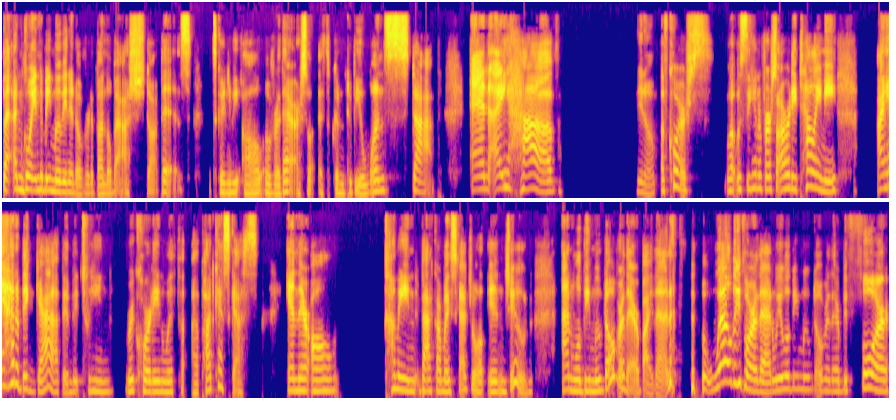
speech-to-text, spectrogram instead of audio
But I'm going to be moving it over to bundlebash.biz. It's going to be all over there. So it's going to be a one stop. And I have, you know, of course, what was the universe already telling me? I had a big gap in between recording with a podcast guests and they're all coming back on my schedule in June and will be moved over there by then. well before then, we will be moved over there before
